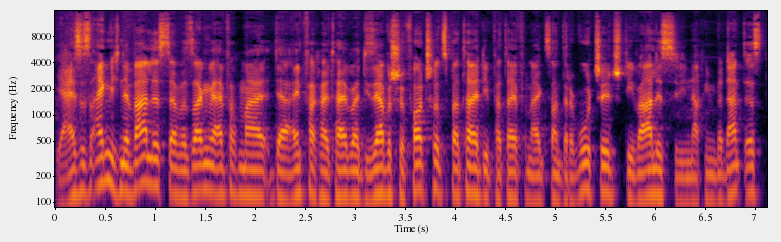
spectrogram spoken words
Ja, es ist eigentlich eine Wahlliste, aber sagen wir einfach mal der Einfachheit halber, die serbische Fortschrittspartei, die Partei von Alexander Vucic, die Wahlliste, die nach ihm benannt ist,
